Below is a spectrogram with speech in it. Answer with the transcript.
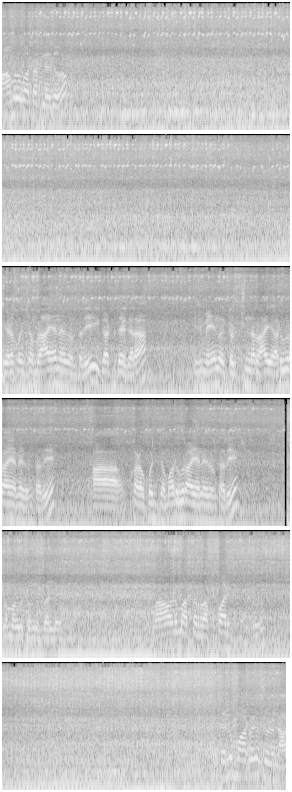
మామూలు కొట్టట్లేదు. ఇక్కడ కొంచెం రాయి అనేది ఉంటుంది ఈ గట్టు దగ్గర. ఇది మెయిన్ ఇక్కడ చిన్న రాయి అడుగు రాయి అనేది ఉంటుంది. అక్కడ కొంచెం అడుగు రాయి అనేది ఉంటుంది. ఇట్లా మల్లుతుంది బండి. మామిడి మాత్రం రఫ్ తెలుగు మోటార్గా చూడండి ఆ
